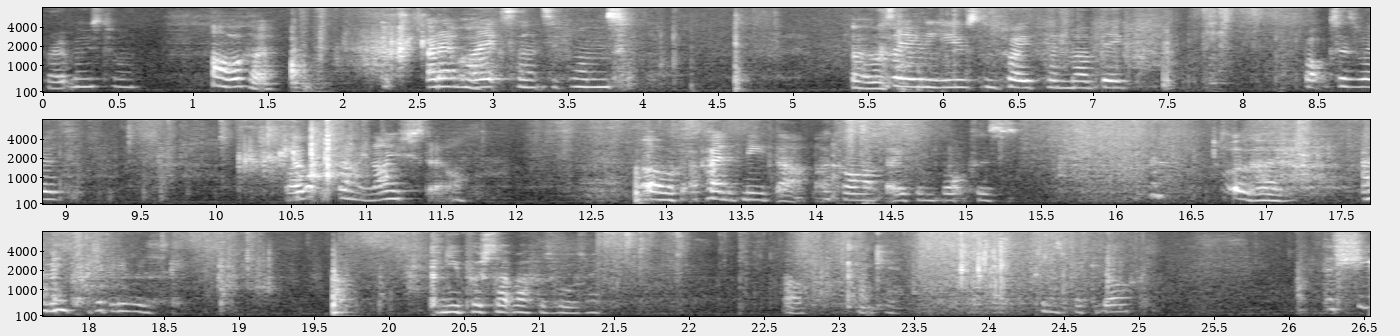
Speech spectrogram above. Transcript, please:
broke most of them. Oh, okay. I don't buy expensive ones Oh, because I only use them to open my big boxes with. Well, I've got the Stanley knife still. Oh, I kind of need that. I can't open boxes. Okay. I'm incredibly weak. Can you push that wrapper towards me? Oh, thank you. Can just pick it up. The sheep.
